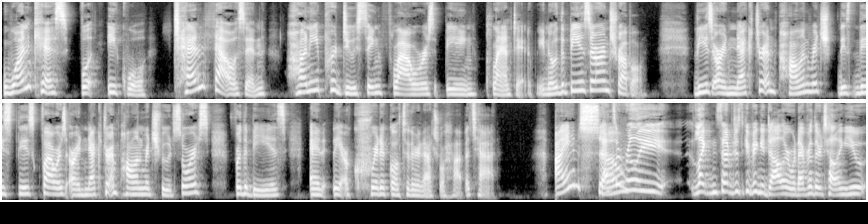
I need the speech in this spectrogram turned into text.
One kiss will equal 10,000 honey producing flowers being planted. We know the bees are in trouble. These are nectar and pollen rich. These these these flowers are a nectar and pollen rich food source for the bees, and they are critical to their natural habitat. I am so That's a really like instead of just giving a dollar, or whatever they're telling you,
